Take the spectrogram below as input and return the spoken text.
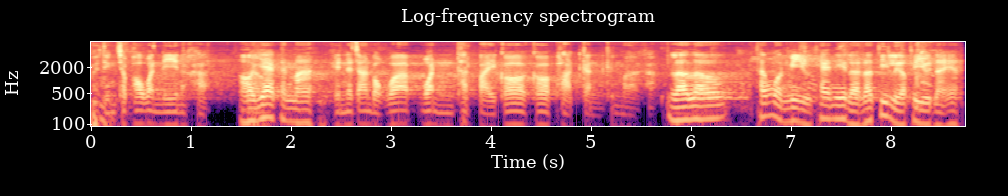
หมายถึงเฉพาะวันนี้นะครับอ๋อแยกกันมา เห็นอาจารย์บอกว่าวันถัดไปก็ก็ผลัดกันขึ้นมาครับ แล้วแล้วทั้งหมดมีอยู่แค่นี้เหรอ แล้วที่เหลือไปอยู่ไหนอะ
